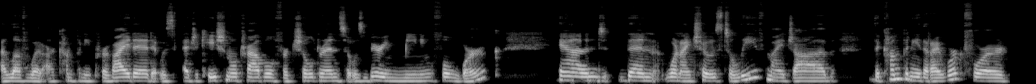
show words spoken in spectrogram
I loved what our company provided. It was educational travel for children. So it was very meaningful work. And then when I chose to leave my job, the company that I worked for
